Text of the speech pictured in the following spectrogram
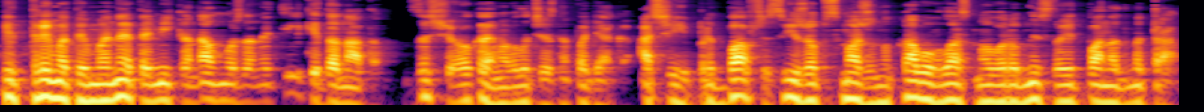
Підтримати мене та мій канал можна не тільки донатом, за що окрема величезна подяка, а ще й придбавши свіжо обсмажену каву власного виробництва від пана Дмитра.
